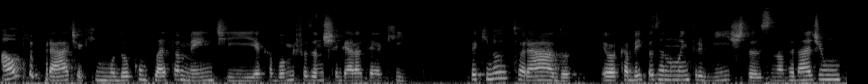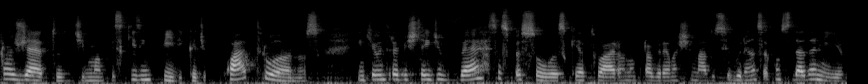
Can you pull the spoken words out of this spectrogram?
A outra prática que mudou completamente e acabou me fazendo chegar até aqui foi que no doutorado eu acabei fazendo uma entrevista, na verdade um projeto de uma pesquisa empírica de quatro anos, em que eu entrevistei diversas pessoas que atuaram num programa chamado Segurança com Cidadania.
